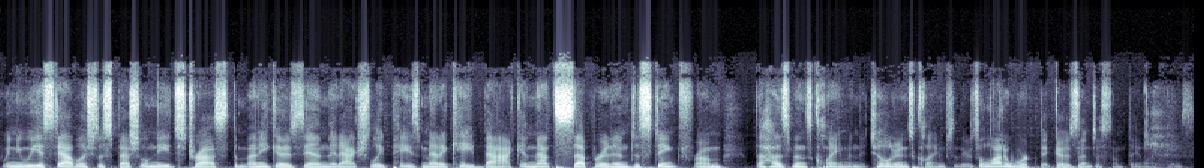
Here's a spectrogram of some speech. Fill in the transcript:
when we establish the special needs trust, the money goes in that actually pays Medicaid back, and that's separate and distinct from the husband's claim and the children's claim. So there's a lot of work that goes into something like this.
